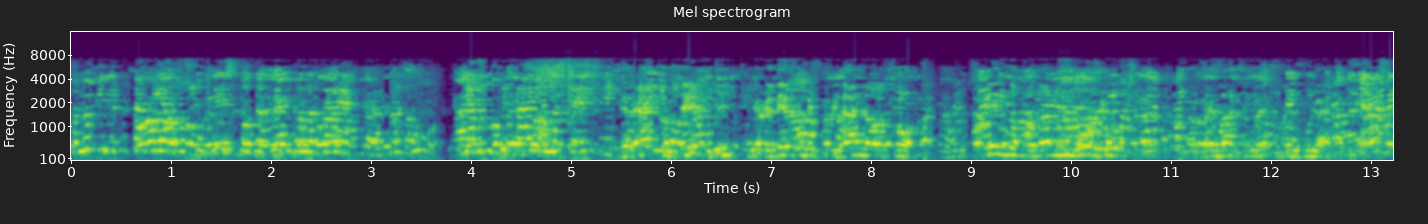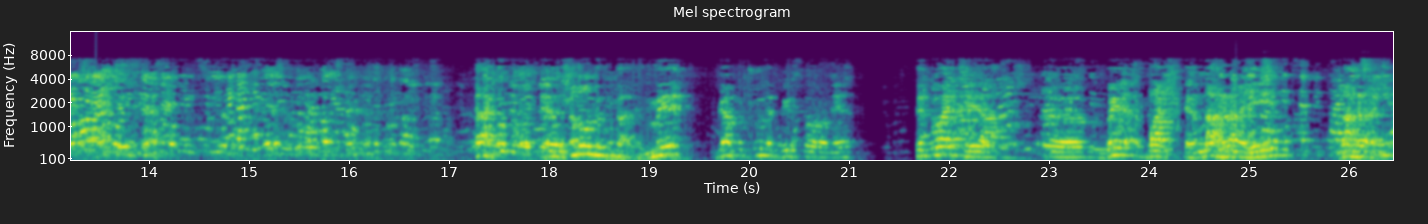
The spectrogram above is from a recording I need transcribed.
шановні депутати, я особисто запитувала директора, кажу, я буду питання на сесії. Директор юридично відповідальна особа. Відповідно вона не може займатися маніпуляцією. Шановні депутати, ми вже почули дві сторони. Ситуація, е, ви бачите, на грані. На грані.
